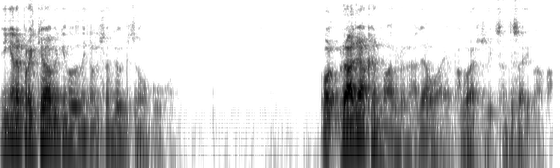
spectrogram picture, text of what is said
ഇങ്ങനെ പ്രഖ്യാപിക്കുന്നത് നിങ്ങൾ സങ്കല്പിച്ച് നോക്കൂ. രാജാക്കന്മാരുടെ രാജാവായ ഭഗവാൻ ശ്രീ സത്യസായി ബാബ.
